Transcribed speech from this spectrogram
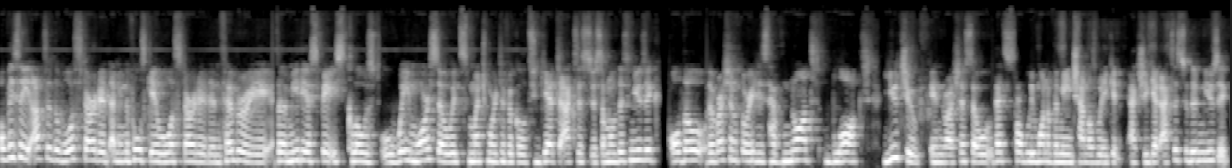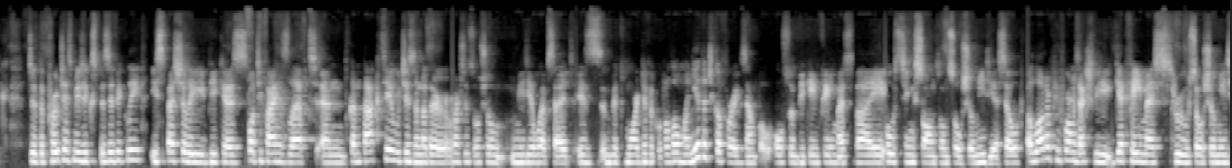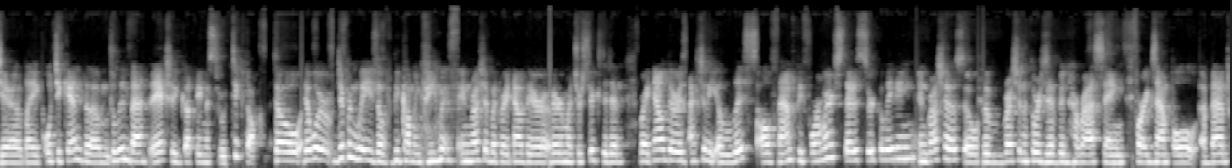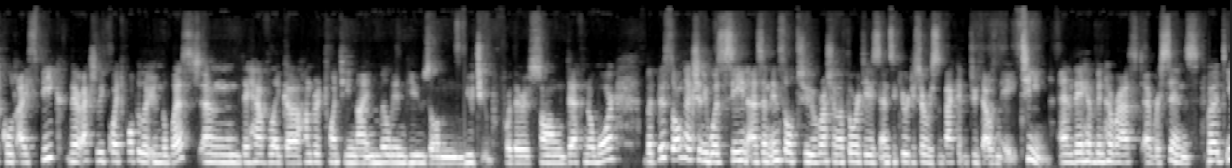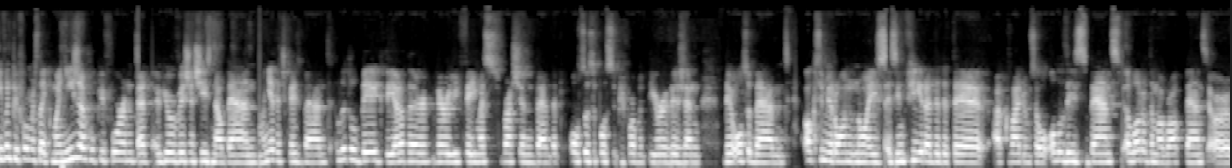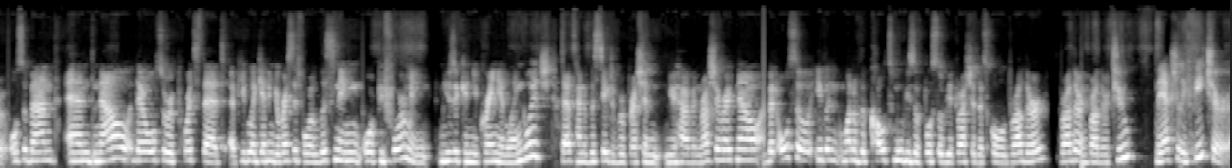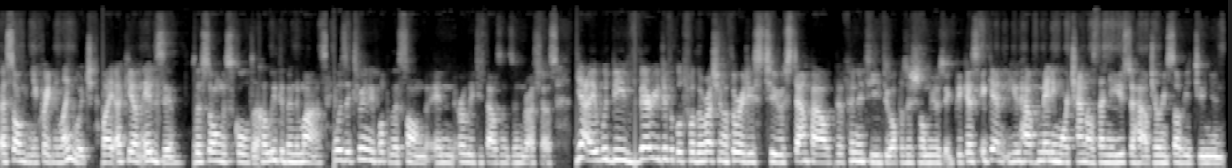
Obviously, after the war started, I mean, the full scale war started in February, the media space closed way more. So it's much more difficult to get access to some of this music. Although the Russian authorities have not blocked YouTube in Russia. So that's probably one of the main channels where you can actually get access to the music, to the protest music specifically, especially because Spotify has left and Kontakte, which is another Russian social media website, is a bit more difficult. Although Monetochka, for example, also became famous by posting songs on social media. So a lot of performers actually get famous through social media, like Otyken, the Tulin band, they actually got famous through TikTok. So there were different ways of becoming famous in Russia, but right now they're very much restricted. And right now there is actually a list of band performers that is circulating in Russia. So the Russian authorities have been harassing, for example, a band called IC3PEAK. They're actually quite popular in the West and they have like 129 million views on YouTube for their song Death No More. But this song actually was seen as an insult to Russian authorities and security services back in 2018. And they have have been harassed ever since. But even performers like Manizha, who performed at Eurovision, she's now banned. Monetochka is banned. Little Big, the other very famous Russian band that also supposed to perform at Eurovision, they're also banned. Oxxxymiron, Noise, Zemfira, DDT, Aquarium. So all of these bands, a lot of them are rock bands, are also banned. And now there are also reports that uh, people are getting arrested for listening or performing music in Ukrainian language. That's kind of the state of repression you have in Russia right now. But also even one of the cult movies of post-Soviet Russia that's called Brother, Brother and Brother 2. They actually feature a song in Ukrainian language by Okean Elzy. The song is called Khaliti Benimas. It was an extremely popular song in early 2000s in Russia. Yeah, it would be very difficult for the Russian authorities to stamp out the affinity to oppositional music because, again, you have many more channels than you used to have during Soviet Union.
